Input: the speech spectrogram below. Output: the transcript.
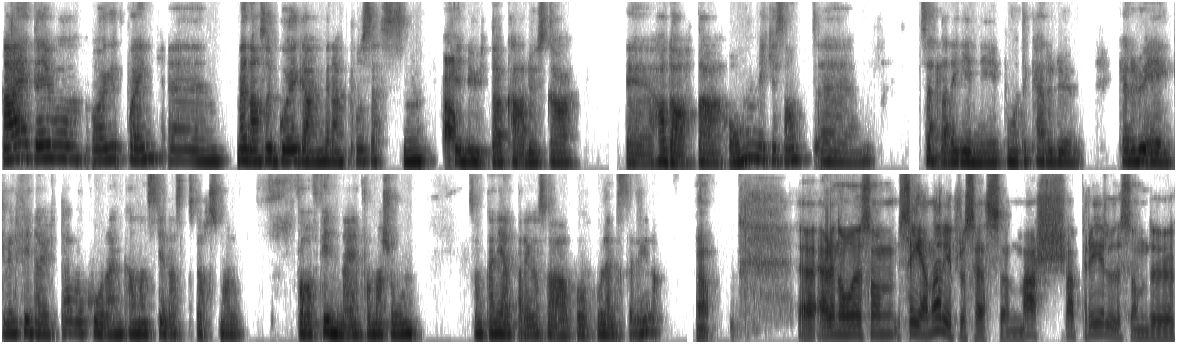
Nej, det är ju också ett poäng. Eh, men alltså gå igång med den processen, ja. finna ut av vad du ska eh, ha data om, inte sant? Sätta mm. dig in i på vad, du, du egentlig vil finne ut av, og hvordan kan man stille spørsmål for å finne informasjon som kan hjelpe deg å svare på problemstillingen. Ja. Eh, är det något som senare i processen, mars, april, som du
